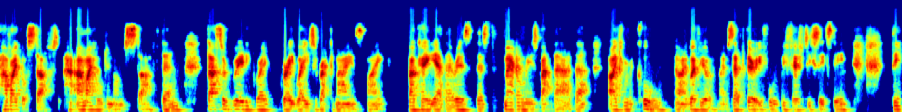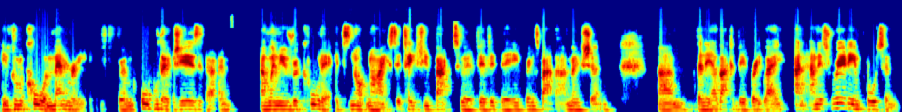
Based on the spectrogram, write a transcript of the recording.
have I got stuff? Am I holding on to stuff? Then that's a really great great way to recognize like okay, yeah, there is, there's memories back there that I can recall, like whether you're, like I said, 30, 40, 50, 60, that you can recall a memory from all those years ago. And when you recall it, it's not nice. It takes you back to it vividly, brings back that emotion. Um, then yeah, that can be a great way. And and it's really important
